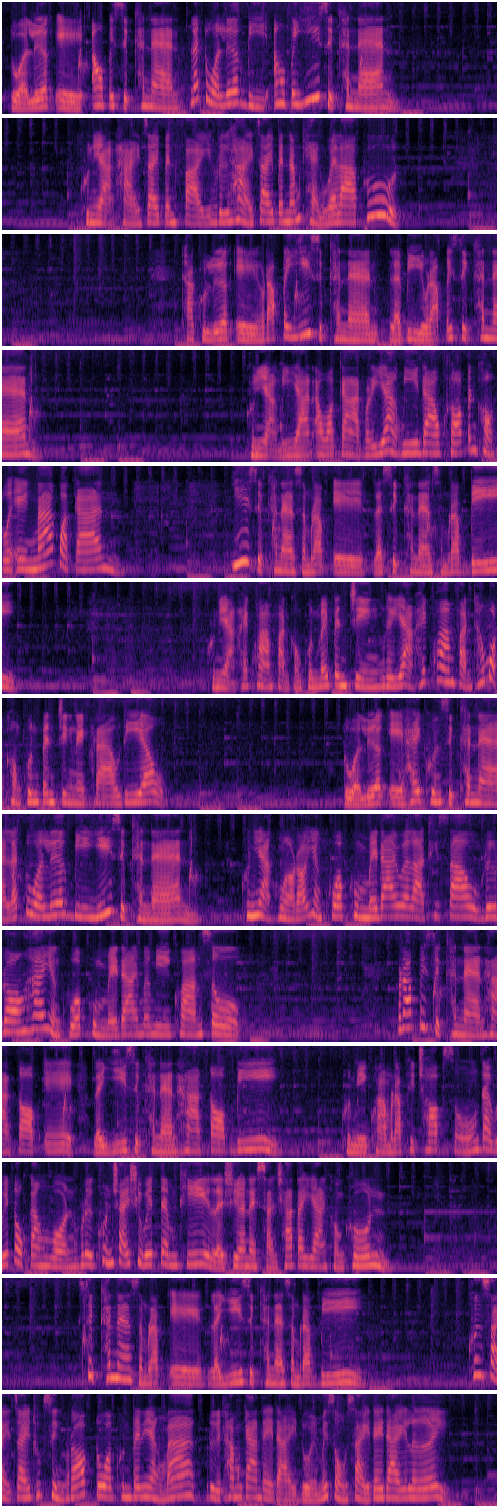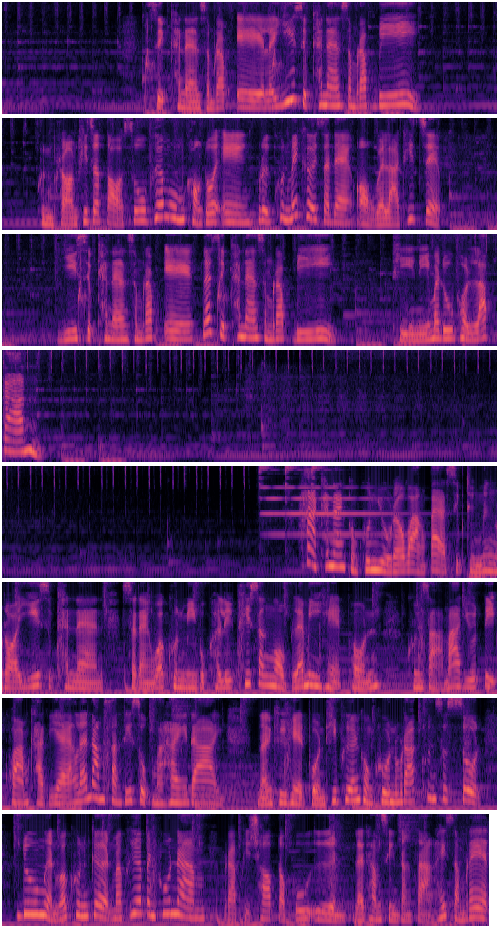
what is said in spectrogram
ตัวเลือก A เอาไป 10 คะแนน และตัวเลือก B เอาไป 20 คะแนน คุณอยากหายใจเป็นไฟหรือหายใจเป็นน้ำแข็งเวลาพูด ถ้าคุณเลือก A รับไป 20 คะแนน และ B รับไป 10 คะแนน คุณอยากมียานอวกาศหรืออยากมีดาวเคราะห์เป็นของตัวเองมากกว่ากัน 20 คะแนนสำหรับ A และ 10 คะแนนสำหรับ B คุณอยากให้ความฝันของคุณไม่เป็นจริง หรืออยากให้ความฝันทั้งหมดของคุณเป็นจริงในคราวเดียว ตัวเลือก A ให้คุณ 10 คะแนน และตัวเลือก B 20 คะแนน คุณอยากหัวเราะอย่างควบคุมไม่ได้เวลาที่เศร้า หรือร้องไห้อย่างควบคุมไม่ได้เมื่อมีความสุข รับไป 10 คะแนนหากตอบ A และ 20 คะแนนหากตอบ B คุณมีความรับผิดชอบสูง แต่วิตกกังวล หรือคุณใช้ชีวิตเต็มที่และเชื่อในสัญชาตญาณของคุณ 10 คะแนนสำหรับ A และ 20 คะแนนสำหรับ B คุณใส่ใจทุกสิ่งรอบตัวคุณเป็นอย่างมาก หรือทำการใด ๆ โดยไม่สงสัยใด ๆ เลย 10 คะแนนสำหรับ A และ 20 คะแนนสำหรับ B คุณพร้อมที่จะต่อสู้เพื่อมุมของตัวเอง หรือคุณไม่เคยแสดงออกเวลาที่เจ็บ 20 คะแนนสำหรับ A และ 10 คะแนนสำหรับ B ทีนี้มาดูผลลัพธ์กัน คะแนนของคุณอยู่ระหว่าง 80ถึง120 คะแนน แสดงว่าคุณมีบุคลิกที่สงบและมีเหตุผล คุณสามารถยุติความขัดแย้งและนำสันติสุขมาให้ได้ นั่นคือเหตุผลที่เพื่อนของคุณรักคุณสุดๆ ดูเหมือนว่าคุณเกิดมาเพื่อเป็นผู้นำรับผิดชอบต่อผู้อื่น และทำสิ่งต่างๆ ให้สำเร็จ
